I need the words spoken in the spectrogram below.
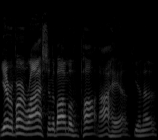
You ever burn rice in the bottom of a pot? I have, you know.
